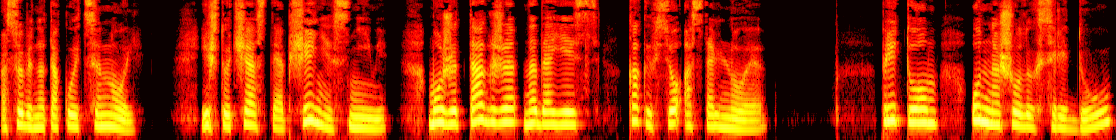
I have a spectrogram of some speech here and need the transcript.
особенно такой ценой, и что частое общение с ними может так же надоесть, как и все остальное. Притом он нашел их среду,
